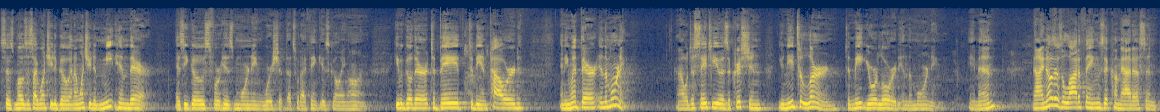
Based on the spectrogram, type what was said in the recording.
says, Moses, I want you to go, and I want you to meet him there as he goes for his morning worship. That's what I think is going on. He would go there to bathe, to be empowered, and he went there in the morning. And I will just say to you as a Christian, you need to learn to meet your Lord in the morning. Amen? Now, I know there's a lot of things that come at us, and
